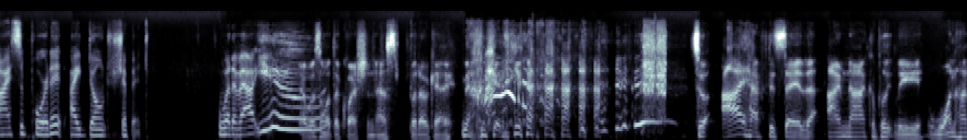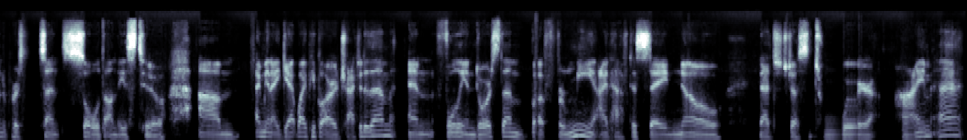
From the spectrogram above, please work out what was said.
I support it. I don't ship it. What about you? That wasn't what the question asked, but okay. No, I'm kidding. so I have to say that I'm not completely 100% sold on these two. Um, I mean, I get why people are attracted to them and fully endorse them, but for me, I'd have to say no. That's just where I'm at.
